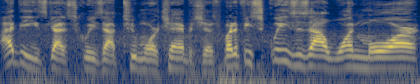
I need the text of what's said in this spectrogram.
I think he's got to squeeze out two more championships. But if he squeezes out one more,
